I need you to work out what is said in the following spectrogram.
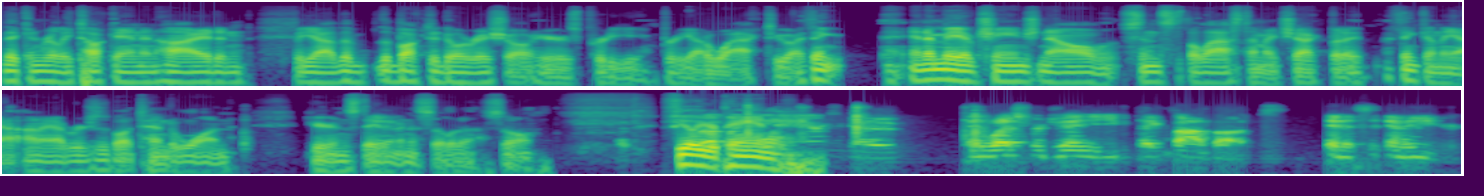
They can really tuck in and hide. And but yeah, the the buck to doe ratio out here is pretty pretty out of whack too. I think, and it may have changed now since the last time I checked, but I, I think on the on average is about 10 to one here in the state Yeah. of Minnesota. So feel your pain. 20 years ago in West Virginia, you could take five bucks in a, s- in a year.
